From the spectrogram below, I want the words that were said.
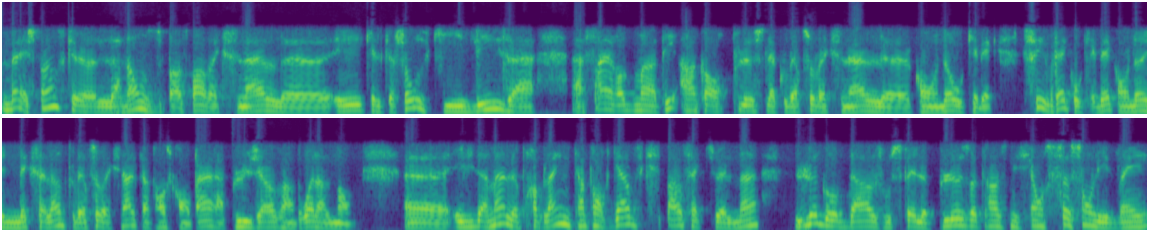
Ben, je pense que l'annonce du passeport vaccinal euh, est quelque chose qui vise à, faire augmenter encore plus la couverture vaccinale euh, qu'on a au Québec. C'est vrai qu'au Québec, on a une excellente couverture vaccinale quand on se compare à plusieurs endroits dans le monde. Euh, évidemment, le problème, quand on regarde ce qui se passe actuellement, le groupe d'âge où se fait le plus de transmission, ce sont les 20,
